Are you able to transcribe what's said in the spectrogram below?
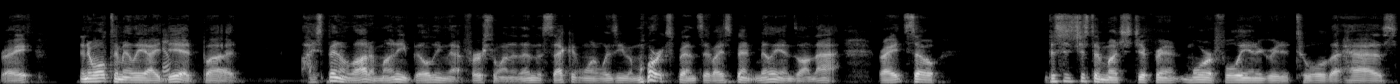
right? And ultimately, I yep. did, but I spent a lot of money building that first one, and then the second one was even more expensive. I spent millions on that, right? So this is just a much different, more fully integrated tool that has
